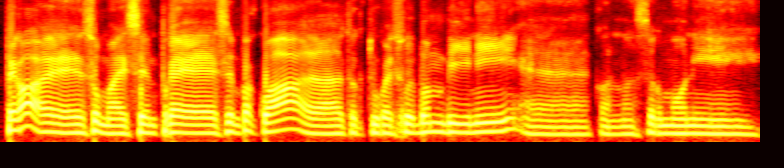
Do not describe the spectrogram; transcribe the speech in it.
però eh, insomma è sempre, sempre qua, eh, tortura i suoi bambini eh, con sermoni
